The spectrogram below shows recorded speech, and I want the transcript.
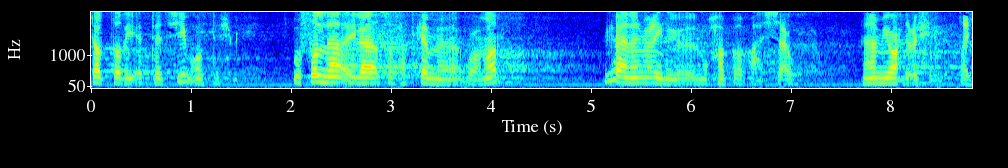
تقتضي التجسيم أو التشبيه. وصلنا إلى صفحة كم أبو عمر؟ لا أنا معي المحققة السعود 121 طيب.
